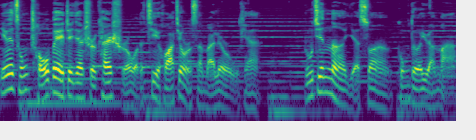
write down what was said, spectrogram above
因为从筹备这件事开始，我的计划就是三百六十五天。如今呢，也算功德圆满。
